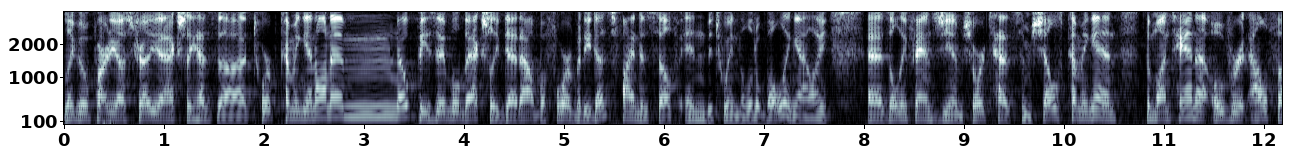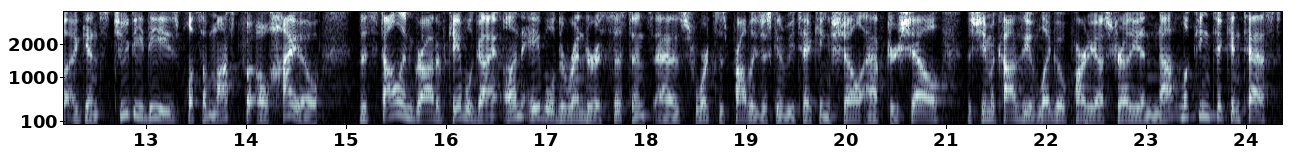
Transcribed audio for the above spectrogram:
Lego Party Australia actually has uh, Torp coming in on him. Nope, he's able to actually dead out before, but he does find himself in between the little bowling alley as OnlyFans GM Schwartz has some shells coming in. The Montana over at Alpha against two DDs plus a Moskva, Ohio. The Stalingrad of Cable Guy unable to render assistance as Schwartz is probably just going to be taking shell after shell. The Shimakaze of Lego Party Australia not looking to contest,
